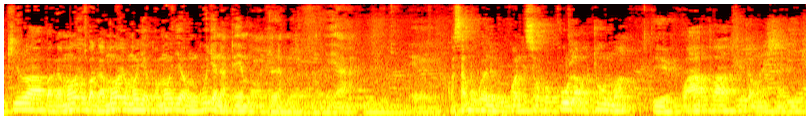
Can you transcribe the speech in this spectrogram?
Kilwa, Bagamoyo, Bagamoyo moja kwa moja Unguja na Pemba wanaenda moja kwa moja. Yeah. Kwa sababu kule kulikuwa ni soko kuu la watumwa Yeah. kwa hapa Afrika Mashariki.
